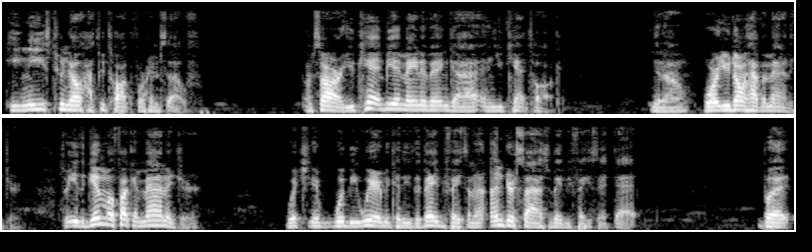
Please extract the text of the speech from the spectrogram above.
He needs to know how to talk for himself. I'm sorry, you can't be a main event guy and you can't talk. You know, or you don't have a manager. So either give him a fucking manager which it would be weird because he's a babyface and an undersized babyface at that. But,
